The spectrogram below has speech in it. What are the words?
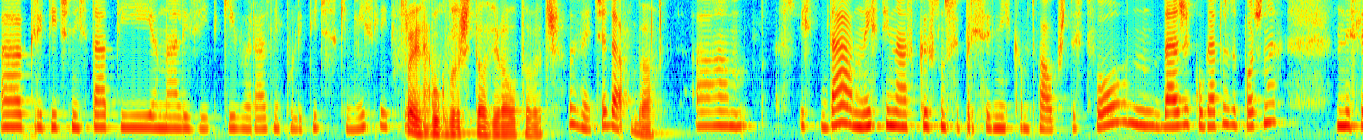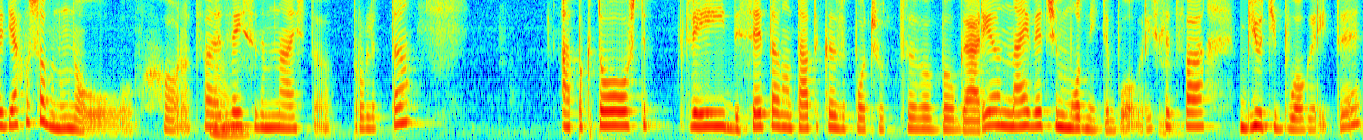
а, критични статии, анализи, такива разни политически мисли. Фейсбук върши тази работа вече. Вече, да. Да. А, да, наистина аз късно се присъединих към това общество. Даже когато започнах, не следях особено много хора. Това е 2017-та пролетта. А пък то още 2010-та нататък започват в България най-вече модните блогъри. След това бюти блогърите.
